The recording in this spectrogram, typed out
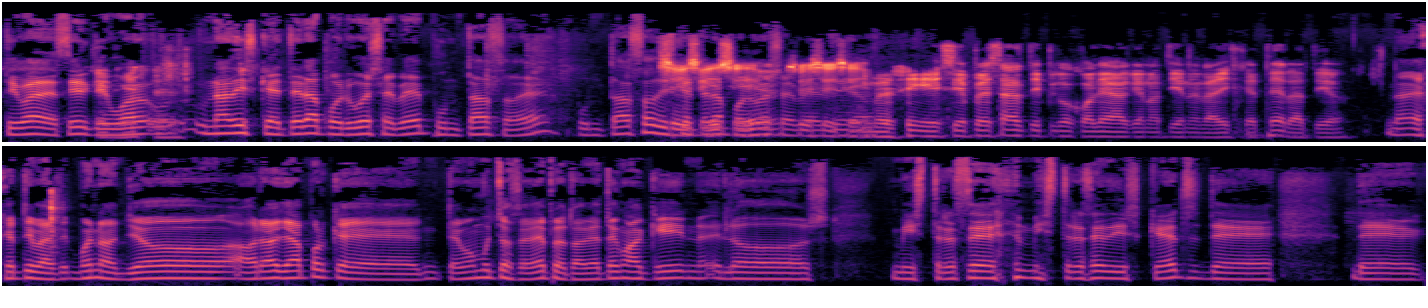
Te iba a decir que igual una disquetera por USB, puntazo, ¿eh? Puntazo, disquetera por USB. Sí, sí, sí. siempre está el típico colega que no tiene la disquetera, tío. es que te iba a decir, bueno, yo ahora ya porque tengo muchos CD, pero todavía tengo aquí los mis 13, mis 13 disquets de de,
